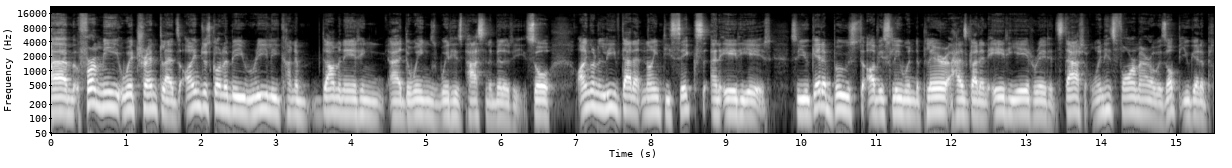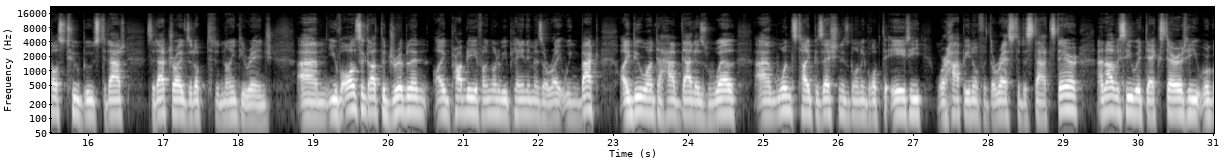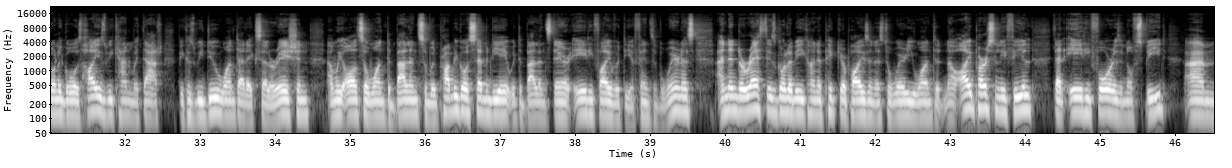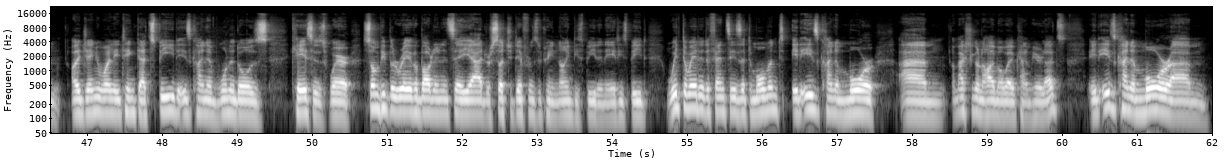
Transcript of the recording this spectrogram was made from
Um, for me, with Trent, lads, I'm just going to be really kind of dominating uh, the wings with his passing ability. So I'm going to leave that at 96 and 88. So you get a boost, obviously, when the player has got an 88 rated stat. When his form arrow is up, you get a plus 2 boost to that. So that drives it up to the 90 range. Um, you've also got the dribbling. I probably, if I'm going to be playing him as a right wing back, I do want to have that as well. Um, once tight possession is going to go up to 80, we're happy enough with the rest of the stats there. And obviously with dexterity, we're going to go as high as we can with that because we do want that acceleration and we also want the balance. So we'll probably go 78 with the balance there, 85 with the offensive awareness. And then the rest is going to be kind of pick your poison as to where you want it. Now, I personally feel that 84 is enough speed. Um, I genuinely think that speed is kind of one of those cases where some people rave about it and say, yeah, there's such a difference between 90 speed and 80 speed. With the way the defense is at the moment, it is kind of more. Um, I'm actually going to hide my webcam here, lads. It is kind of more. Um,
